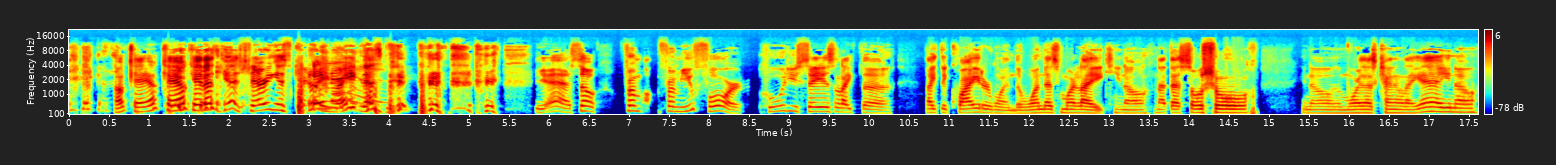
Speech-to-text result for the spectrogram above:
Okay, okay, okay. That's good. Sharing is caring, right? That's good. yeah. So from from you four, who would you say is like the like the quieter one, the one that's more like you know not that social, you know, the more that's kind of like yeah, you know,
